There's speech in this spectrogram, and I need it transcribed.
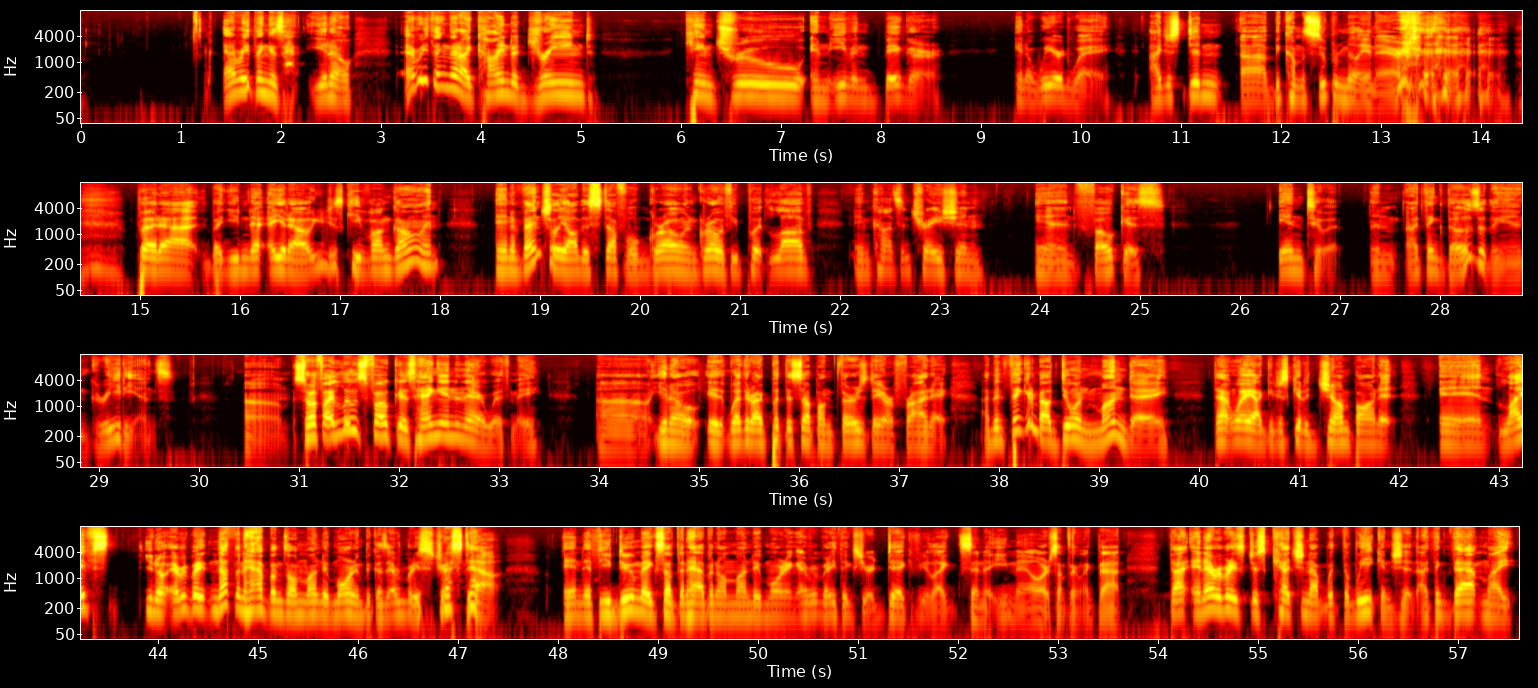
everything is you know everything that I kind of dreamed came true and even bigger in a weird way. I just didn't uh, become a super millionaire. but uh, but you ne- you know you just keep on going, and eventually all this stuff will grow and grow if you put love and concentration and focus into it. And I think those are the ingredients. Um, so if I lose focus, hang in there with me. Uh, you know, it, whether I put this up on Thursday or Friday. I've been thinking about doing Monday that way I could just get a jump on it. And life's, you know, everybody, nothing happens on Monday morning because everybody's stressed out. And if you do make something happen on Monday morning, everybody thinks you're a dick if you like send an email or something like that. That and everybody's just catching up with the week and shit. I think that might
